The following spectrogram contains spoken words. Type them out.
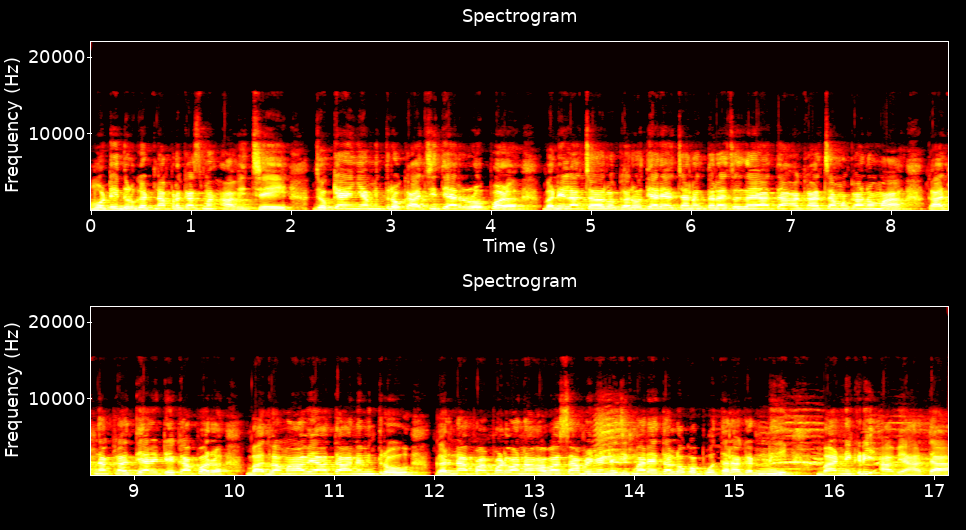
મોટી દુર્ઘટના પ્રકાશમાં આવી છે. જો કે અહીંયા મિત્રો કાચી ત્યારે રોડ બનેલા છ ઘરો ત્યારે અચાનક ધરાશય થયા હતા. આ કાચા મકાનોમાં કાચના અત્યારે ટેકા પર બાંધવામાં આવ્યા હતા અને મિત્રો ઘરના પડવાના અવાજ સાંભળીને નજીકમાં રહેતા લોકો પોતાના ઘરની બહાર નીકળી આવ્યા હતા.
